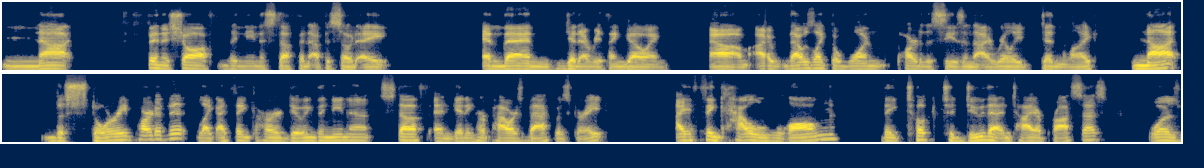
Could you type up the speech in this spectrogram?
not finish off the Nina stuff in episode eight and then get everything going. Um, I that was like the one part of the season that I really didn't like. Not the story part of it. Like I think her doing the Nina stuff and getting her powers back was great. I think how long they took to do that entire process was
